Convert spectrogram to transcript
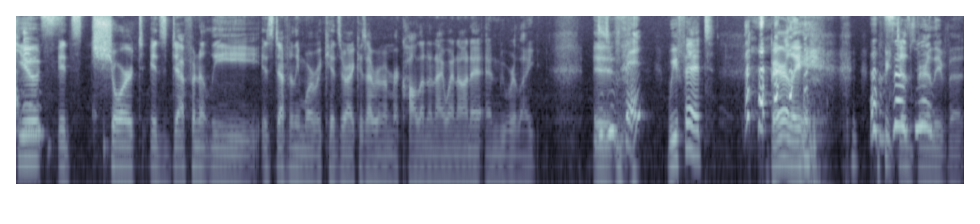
cute. means- It's short. It's definitely it's definitely more of a kids ride because I remember Colin and I went on it and we were like, Did you fit? We fit, barely. we so just cute. barely fit,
